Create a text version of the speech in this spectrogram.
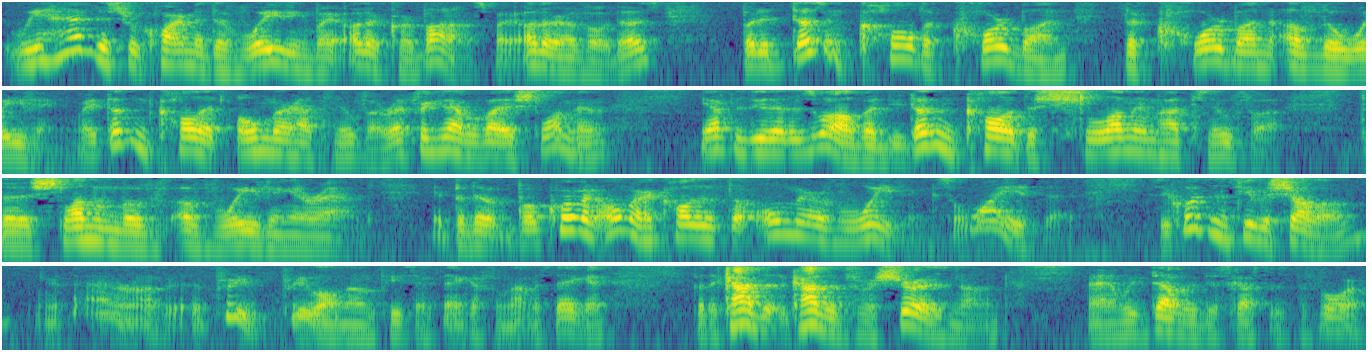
we have this requirement of waving by other korbanos, by other avodas, but it doesn't call the korban the korban of the waving. Right? It doesn't call it Omer Hatnufa. Right? For example, by the shlamim, you have to do that as well, but it doesn't call it the shlamim Hatnufa the shlomim of, of waving around. But the but Korban Omer calls it the Omer of waving. So why is that? So he quotes in Siva Shalom. I don't know, a pretty pretty well known piece, I think, if I'm not mistaken. But the concept, the concept for sure is known, and we've definitely discussed this before.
